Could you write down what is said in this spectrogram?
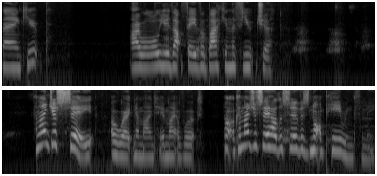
Thank you. I will owe you that favour back in the future. Can I just say... Oh, wait, never mind. It might have worked. No, can I just say how the server's not appearing for me?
